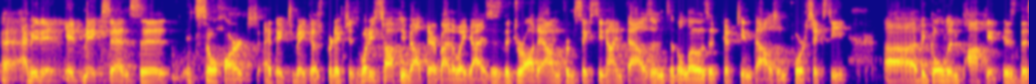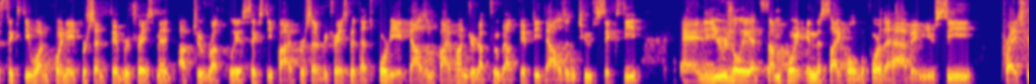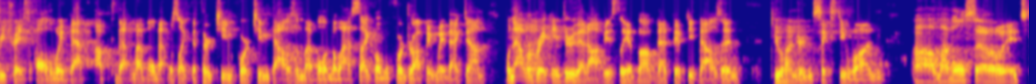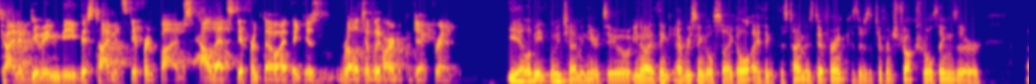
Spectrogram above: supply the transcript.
I mean, it, it makes sense. Uh, it's so hard, I think, to make those predictions. What he's talking about there, by the way, guys, is the drawdown from 69,000 to the lows at 15,460. Uh, the golden pocket is the 61.8% fib retracement up to roughly a 65% retracement. That's 48,500 up to about 50,260. And usually at some point in the cycle before the halving, you see price retrace all the way back up to that level. That was like the 13, 14,000 level in the last cycle before dropping way back down. Well, now we're breaking through that obviously above that 50,261 uh, level. So it's kind of giving the this time it's different vibes. How that's different though, I think is relatively hard to predict, Ran. Yeah, let me let me chime in here too. You know, I think every single cycle, I think this time is different because there's a different structural things that are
